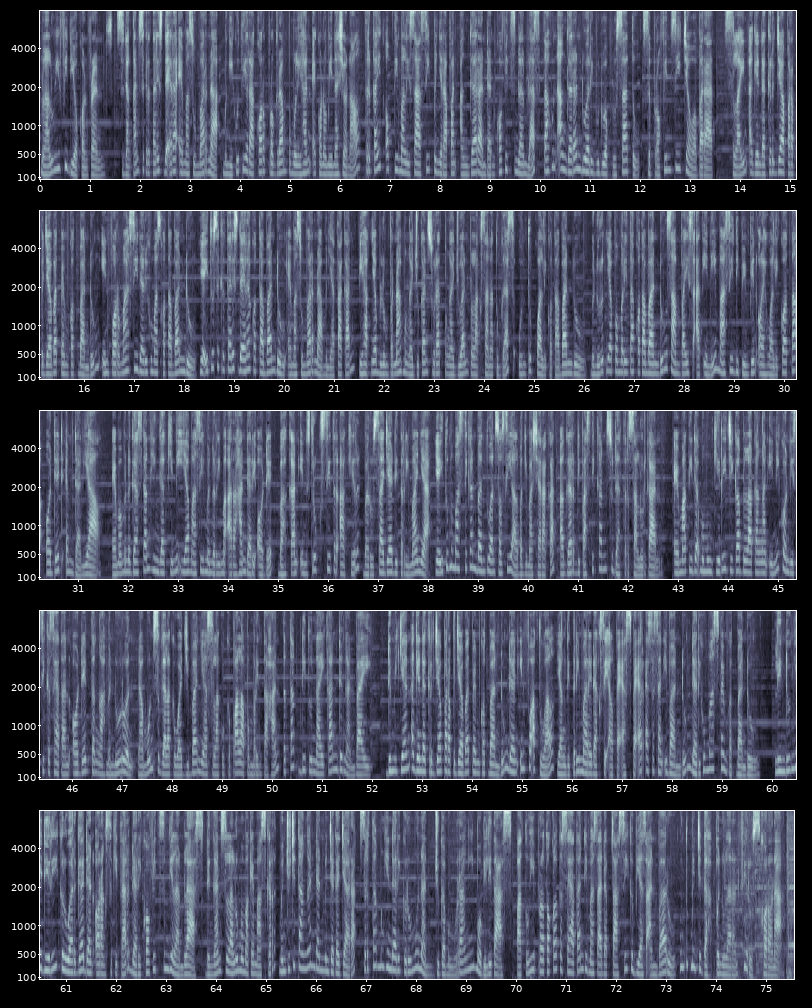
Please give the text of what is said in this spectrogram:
melalui video conference. Sedangkan Sekretaris Daerah Emma Sumarna mengikuti rakor program pemulihan ekonomi nasional terkait optimalisasi penyerapan anggaran dan COVID-19 tahun anggaran 2021 seprovinsi Jawa Barat. Selain agenda kerja para pejabat Pemkot Bandung, informasi dari Humas Kota Bandung, yaitu Sekretaris Daerah Kota Bandung Emma Sumarna menyatakan pihaknya belum pernah mengajukan surat pengajuan pelaksana tugas untuk Wali Kota Bandung. Menurutnya pemerintah Kota Bandung sampai saat ini masih dipimpin oleh Wali Kota Oded M. Daniel. Emma menegaskan hingga kini ia masih menerima arahan dari Oded, bahkan instruksi terakhir baru saja diterimanya, yaitu memastikan bantuan sosial bagi masyarakat agar dipastikan sudah tersalurkan. Emma tidak memungkiri jika belakangan ini kondisi kesehatan Oded tengah menurun, namun segala kewajibannya selaku kepala pemerintahan tetap ditunaikan dengan baik. Demikian agenda kerja para pejabat Pemkot Bandung dan info aktual yang diterima redaksi LPSPR SSNI Bandung dari Humas Pemkot Bandung. Lindungi diri, keluarga, dan orang sekitar dari COVID-19 dengan selalu memakai masker, mencuci tangan dan menjaga jarak, serta menghindari kerumunan juga mengurangi mobilitas. Patuhi protokol kesehatan di masa adaptasi kebiasaan baru untuk mencegah penularan virus corona.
